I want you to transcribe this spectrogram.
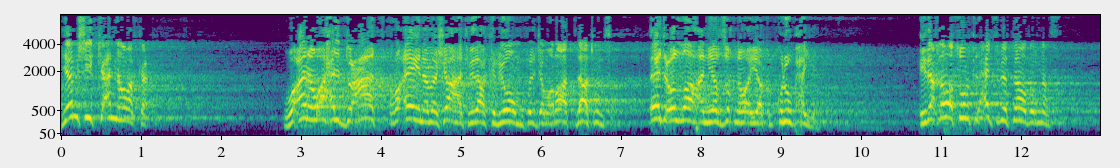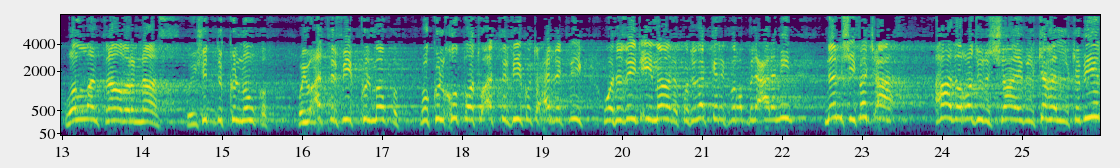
يمشي كأنه راكع. وأنا وأحد الدعاة رأينا مشاهد في ذاك اليوم في الجمرات لا تنسى. ادعوا الله أن يرزقنا وإياكم قلوب حية. إذا خلص سورة الحج تناظر الناس. والله أنت تناظر الناس ويشدك كل موقف ويؤثر فيك كل موقف وكل خطوة تؤثر فيك وتحرك فيك وتزيد إيمانك وتذكرك برب العالمين. نمشي فجأة. هذا الرجل الشايب الكهل الكبير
